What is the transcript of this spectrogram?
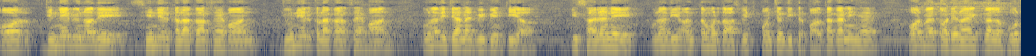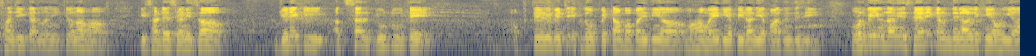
ਔਰ ਜਿੰਨੇ ਵੀ ਉਹਨਾਂ ਦੇ ਸੀਨੀਅਰ ਕਲਾਕਾਰ ਸਹਿਬਾਨ ਜੂਨੀਅਰ ਕਲਾਕਾਰ ਸਹਿਬਾਨ, ਉਹਨਾਂ ਦੇ ਚਰਨਾਂ 'ਚ ਵੀ ਬੇਨਤੀ ਆ ਕਿ ਸਾਰਿਆਂ ਨੇ ਉਹਨਾਂ ਦੀ ਅੰਤਮ ਅਰਦਾਸ ਵਿੱਚ ਪਹੁੰਚਣ ਦੀ ਕਿਰਪਾਲਤਾ ਕਰਨੀ ਹੈ। ਔਰ ਮੈਂ ਤੁਹਾਡੇ ਨਾਲ ਇੱਕ ਗੱਲ ਹੋਰ ਸਾਂਝੀ ਕਰਨੀ ਚਾਹੁੰਦਾ ਹਾਂ ਕਿ ਸਾਡੇ ਸੈਣੀ ਸਾਹਿਬ, ਜਿਹੜੇ ਕਿ ਅਕਸਰ YouTube ਤੇ ਹਫ਼ਤੇ ਦੇ ਵਿੱਚ ਇੱਕ ਦੋ ਪੇਟਾਂ ਬਾਬਾ ਜੀ ਦੀਆਂ, ਮਹਾਮਾਈ ਦੀਆਂ ਪੀਰਾਂ ਦੀਆਂ ਪਾ ਦਿੰਦੇ ਸੀ। ਹੁਣ ਵੀ ਉਹਨਾਂ ਦੀ ਸਹਿਰੀ ਕਰਨ ਦੇ ਨਾਲ ਲਿਖੀਆਂ ਹੋਈਆਂ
